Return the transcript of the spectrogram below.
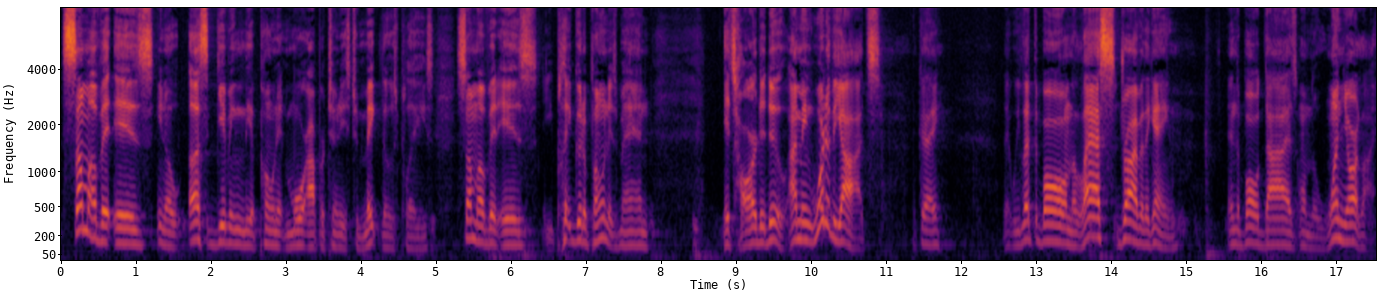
some of it is, you know, us giving the opponent more opportunities to make those plays. Some of it is you play good opponents, man. It's hard to do. I mean, what are the odds, okay, that we let the ball on the last drive of the game and the ball dies on the one yard line?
